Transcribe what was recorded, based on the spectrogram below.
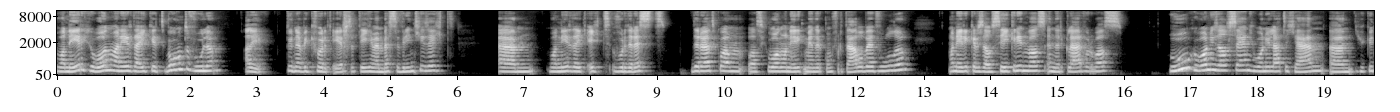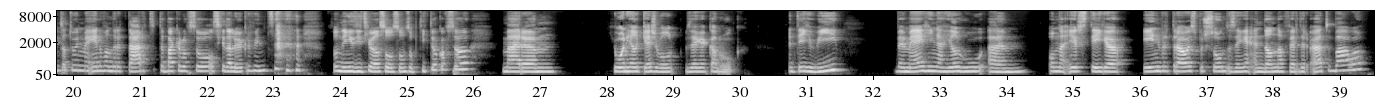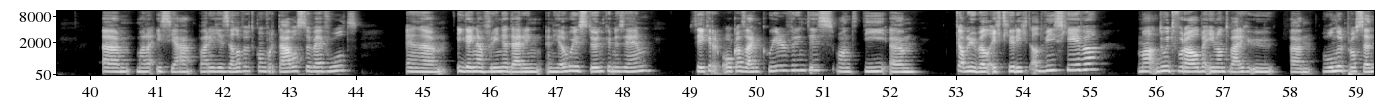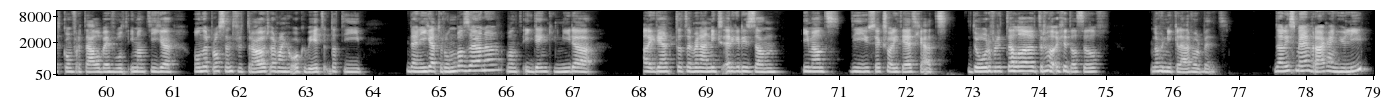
wanneer, gewoon wanneer dat ik het begon te voelen. Allee, toen heb ik voor het eerst tegen mijn beste vriend gezegd. Ehm, wanneer dat ik echt voor de rest eruit kwam, was gewoon wanneer ik me er comfortabel bij voelde. Wanneer ik er zelf zeker in was en er klaar voor was. Hoe? Gewoon jezelf zijn, gewoon je laten gaan. Ehm, je kunt dat doen met een of andere taart te bakken of zo, als je dat leuker vindt. Zo'n dingen ziet je wel soms op TikTok of zo. Maar ehm, gewoon heel casual zeggen kan ook. En tegen wie? Bij mij ging dat heel goed um, om dat eerst tegen één vertrouwenspersoon te zeggen en dan dat verder uit te bouwen. maar dat is ja, waar je jezelf het comfortabelste bij voelt. En ehm, ik denk dat vrienden daarin een heel goede steun kunnen zijn. Zeker ook als dat een queer vriend is, want die ehm, kan u wel echt gericht advies geven. Maar doe het vooral bij iemand waar je je um, 100% comfortabel bij voelt. Iemand die je 100% vertrouwt, waarvan je ook weet dat die dat niet gaat rondbazuinen. Want ik denk niet dat... Allee, ik denk dat er bijna niks erger is dan iemand die je seksualiteit gaat doorvertellen terwijl je dat zelf nog niet klaar voor bent. Dan is mijn vraag aan jullie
